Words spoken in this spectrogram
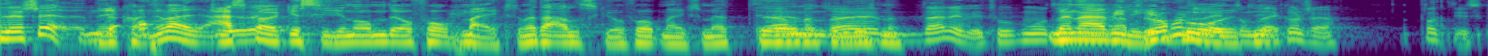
Eller så er det Det kan jo være. Jeg skal ikke si noe om det å få oppmerksomhet. Jeg elsker jo å få oppmerksomhet. ja, men der, der er vi to, på en måte. Men jeg vil tror ikke det handler gå litt ut om det, kanskje. Faktisk.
